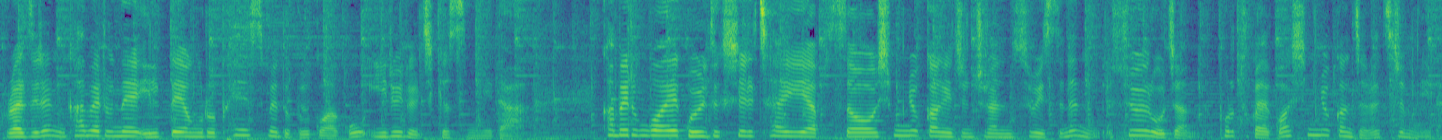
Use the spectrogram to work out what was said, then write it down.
브라질은 카메룬에 1대 0으로 패했음에도 불구하고 1위를 지켰습니다. 카메룬과의 골 득실 차이에 앞서 16강에 진출한 스위스는 수요일 오전 포르투갈과 16강전을 치릅니다.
